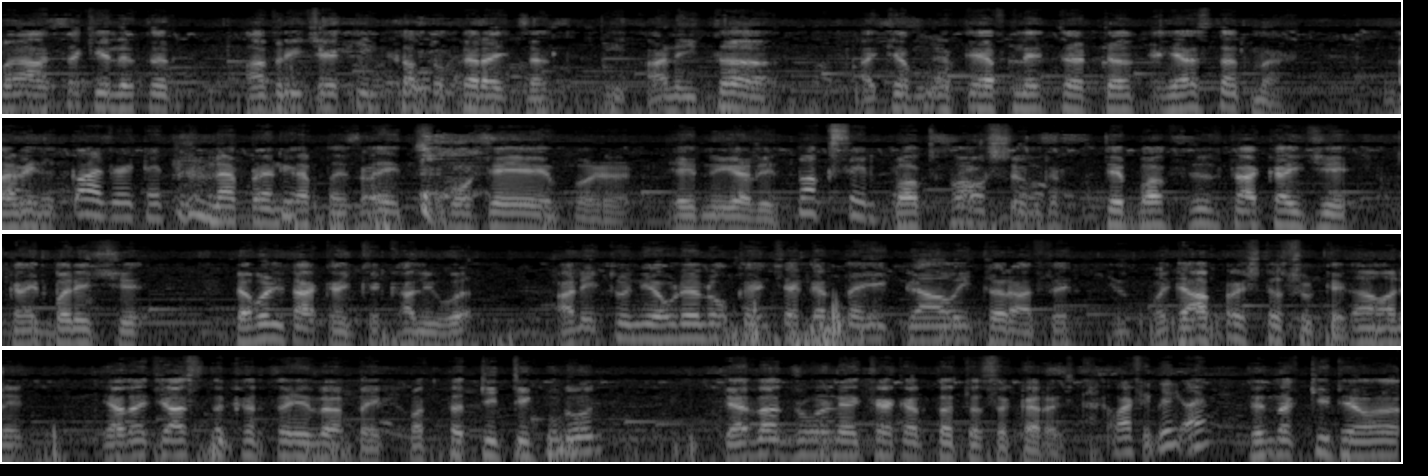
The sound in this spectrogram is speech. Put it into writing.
मग असं केलं तर हा ब्रिज एक तो करायचा. आणि इथं अशा मोठे आपले टक हे असतात ना नवीन मोठे हे निघाले. बॉक्स ते बॉक्स टाकायचे काही बरेचसे डबल टाकायचे खालीवर आणि इथून एवढ्या लोकांच्या करता एक गाव इथं राहते म्हणजे हा प्रश्न सुटेल. याला जास्त खर्च येणार नाही. फक्त ती तिकडून त्याला जोडण्याच्या करता तसं करायचं. ते नक्की ठेवा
